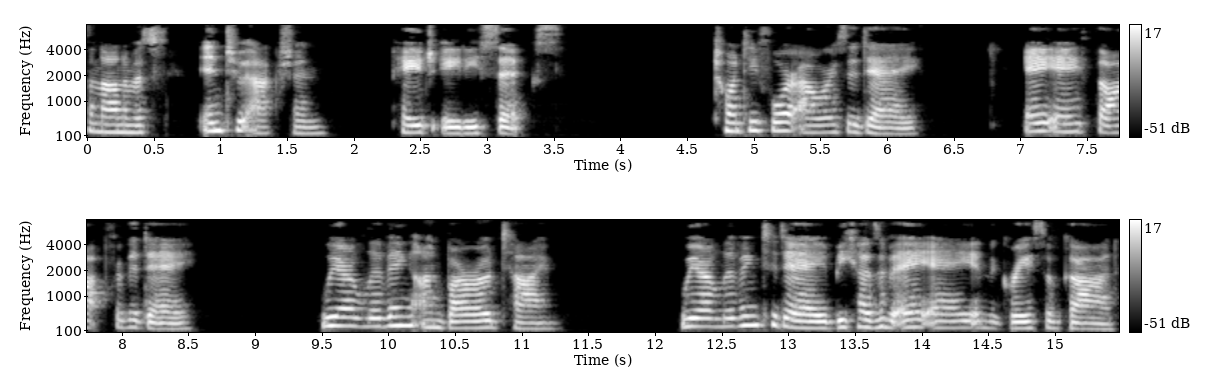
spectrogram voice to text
Anonymous Into Action, page 86. 24 hours a day. AA Thought for the Day. We are living on borrowed time. We are living today because of AA and the grace of God.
